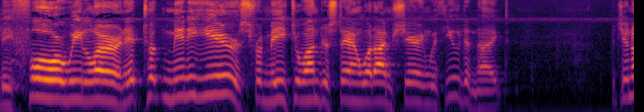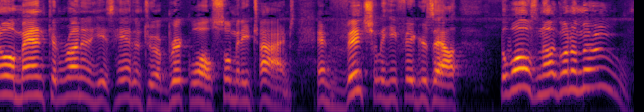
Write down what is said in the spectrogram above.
before we learn. It took many years for me to understand what I'm sharing with you tonight. But you know, a man can run his head into a brick wall so many times, and eventually he figures out the wall's not going to move.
